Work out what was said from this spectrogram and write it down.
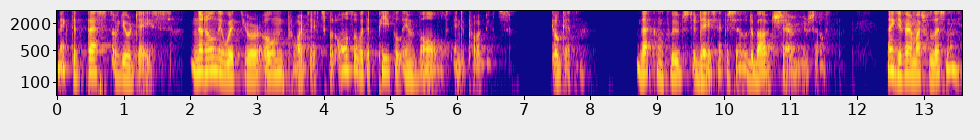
Make the best of your days, not only with your own projects, but also with the people involved in the projects. Go get them. That concludes today's episode about sharing yourself. Thank you very much for listening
